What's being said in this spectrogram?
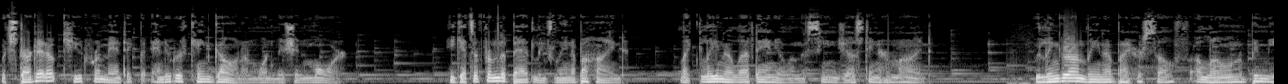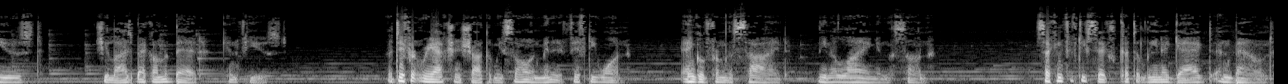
which started out cute, romantic, but ended with Kane gone on one mission more. He gets up from the bed, leaves Lena behind, like Lena left Daniel in the scene just in her mind. We linger on Lena by herself, alone, bemused. She lies back on the bed, confused. A different reaction shot than we saw in minute 51, angled from the side, Lena lying in the sun. Second 56 cut to Lena gagged and bound,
